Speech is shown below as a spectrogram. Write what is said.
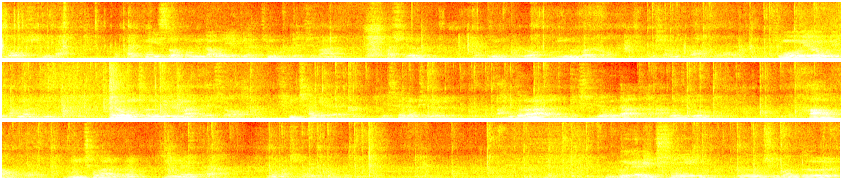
별로 없습니다. 갈등이 있어 보인다고 얘기할지 모르겠지만 사실은 갈등이 별로 없는 걸로 저는 보았고 지금 오히려 우리 당은 새로운 전기를 맞이해서 힘차게 이 세종시를 만들어 나가는 데 진력을 다하다라고 지금 화합하고 뭉쳐가는 그런 기운에 있다 이런 말씀을 드립니다. 그 LH 그 직원들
